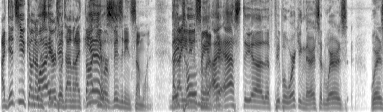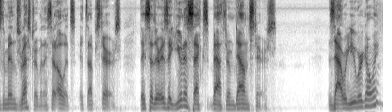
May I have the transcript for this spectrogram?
I did see you coming down the stairs one time, and I thought you were visiting someone. I They told me, someone up I asked the, uh, the people working there, I said, where's, where's the men's restroom? And they said, oh, it's, it's upstairs. They said there is a unisex bathroom downstairs. Is that where you were going?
